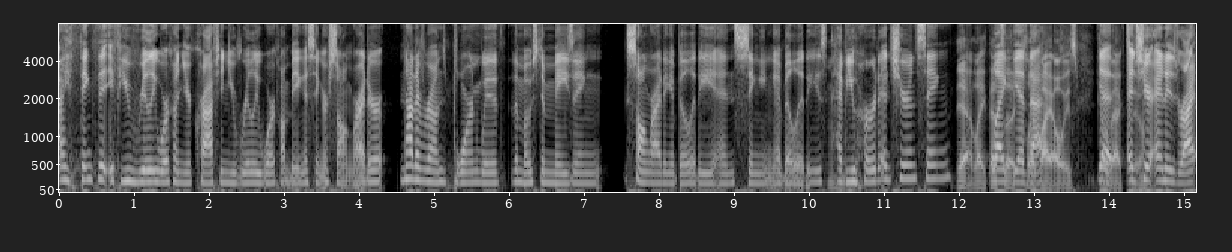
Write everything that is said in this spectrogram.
I think that if you really work on your craft and you really work on being a singer songwriter, not everyone's born with the most amazing songwriting ability and singing abilities. Have you heard Ed Sheeran sing? Yeah, like that's Like, a yeah, clip that- I always go yeah, back to. Ed Sheeran is right.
